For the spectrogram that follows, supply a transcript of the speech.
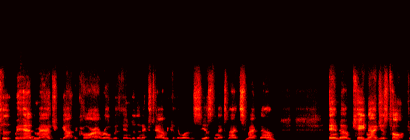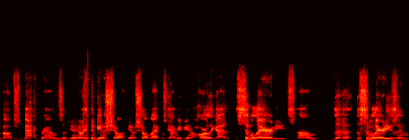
to we had the match. We got in the car. I rode with him to the next town because they wanted to see us the next night, SmackDown. And um, Cade and I just talked about just backgrounds of you know him being a Shawn, you know Shawn Michaels guy, me being a Harley guy, the similarities, um, the the similarities and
